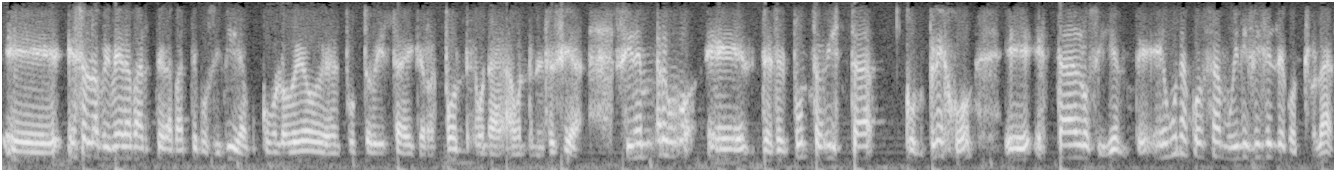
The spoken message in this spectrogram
Eh, esa es la primera parte, la parte positiva, como lo veo desde el punto de vista de que responde a una, a una necesidad. Sin embargo, eh, desde el punto de vista complejo eh, está lo siguiente, es una cosa muy difícil de controlar,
